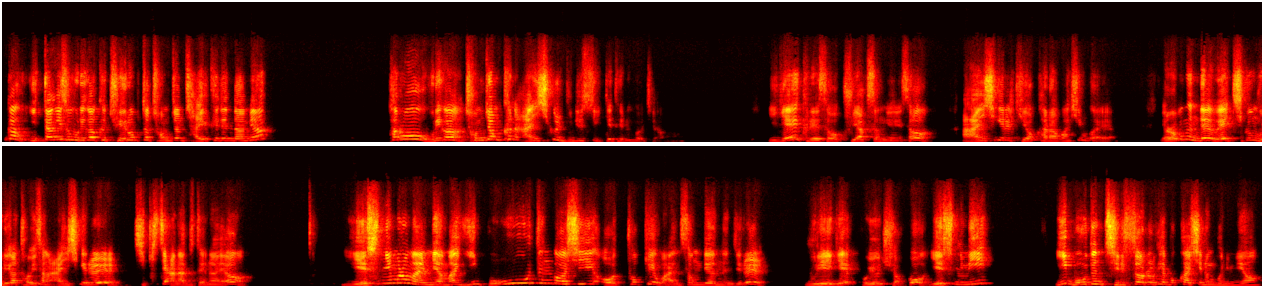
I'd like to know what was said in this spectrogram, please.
그러니까 이 땅에서 우리가 그 죄로부터 점점 자유케 된다면 바로 우리가 점점 큰 안식을 누릴 수 있게 되는 거죠. 이게 그래서 구약 성경에서 안식일을 기억하라고 하신 거예요. 여러분 근데 왜 지금 우리가 더 이상 안식일을 지키지 않아도 되나요? 예수님으로 말미암아 이 모든 것이 어떻게 완성되었는지를 우리에게 보여주셨고 예수님이 이 모든 질서를 회복하시는 분이며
